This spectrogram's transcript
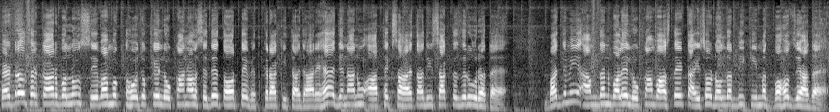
ਫੈਡਰਲ ਸਰਕਾਰ ਵੱਲੋਂ ਸੇਵਾ ਮੁਕਤ ਹੋ ਚੁੱਕੇ ਲੋਕਾਂ ਨਾਲ ਸਿੱਧੇ ਤੌਰ ਤੇ ਵਿਤਕਰਾ ਕੀਤਾ ਜਾ ਰਿਹਾ ਹੈ, ਜਿਨ੍ਹਾਂ ਨੂੰ ਆਰਥਿਕ ਸਹਾਇਤਾ ਦੀ ਸਖਤ ਜ਼ਰੂਰਤ ਹੈ। ਵੱਜਵੀਂ ਆਮਦਨ ਵਾਲੇ ਲੋਕਾਂ ਵਾਸਤੇ 250 ਡਾਲਰ ਦੀ ਕੀਮਤ ਬਹੁਤ ਜ਼ਿਆਦਾ ਹੈ।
